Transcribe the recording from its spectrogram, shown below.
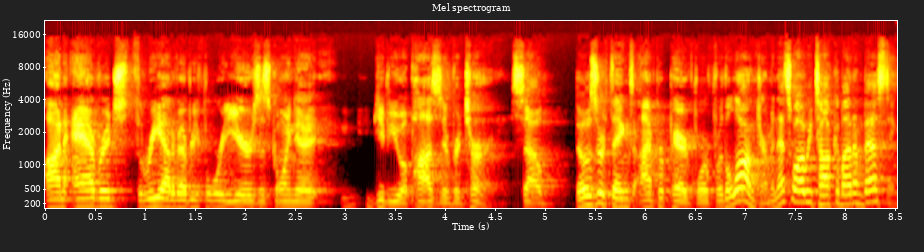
on average 3 out of every 4 years is going to give you a positive return. So, those are things I'm prepared for for the long term. And that's why we talk about investing.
